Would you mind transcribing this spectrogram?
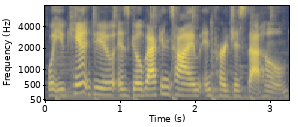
What you can't do is go back in time and purchase that home.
